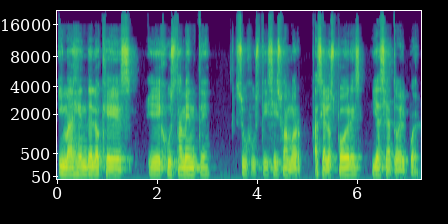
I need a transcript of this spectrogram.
imagen de lo que es eh, justamente su justicia y su amor hacia los pobres y hacia todo el pueblo.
